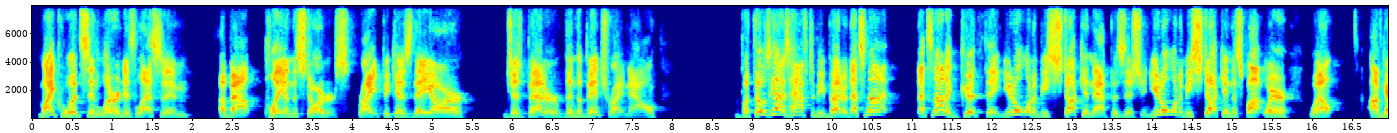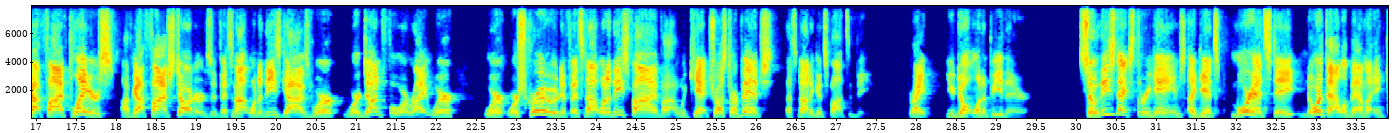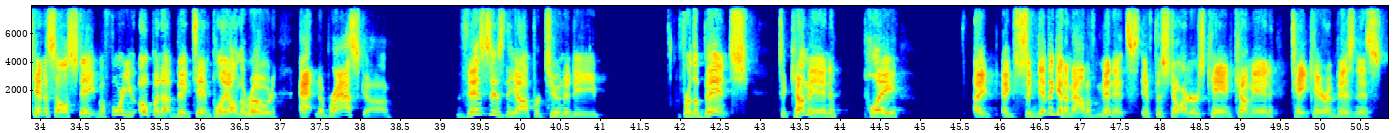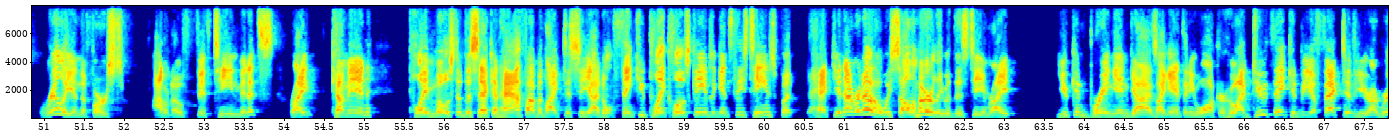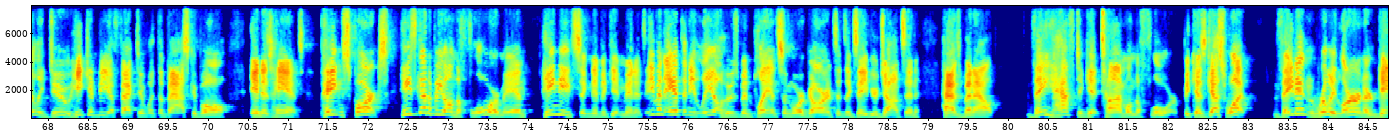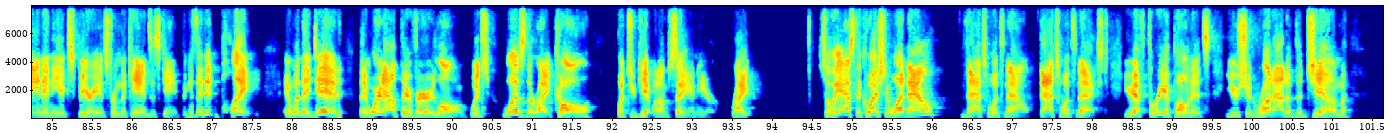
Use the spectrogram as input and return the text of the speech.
Mike Woodson learned his lesson about playing the starters, right? Because they are just better than the bench right now. But those guys have to be better. That's not that's not a good thing. You don't want to be stuck in that position. You don't want to be stuck in the spot where, well, I've got five players. I've got five starters. If it's not one of these guys, we're we're done for, right? We're we're we're screwed. If it's not one of these five, uh, we can't trust our bench. That's not a good spot to be, right? You don't want to be there. So these next three games against Morehead State, North Alabama, and Kennesaw State, before you open up Big Ten play on the road at Nebraska, this is the opportunity for the bench to come in, play a, a significant amount of minutes if the starters can come in, take care of business really in the first, I don't know, 15 minutes, right? Come in, play most of the second half. I would like to see. I don't think you play close games against these teams, but heck, you never know. We saw them early with this team, right? You can bring in guys like Anthony Walker, who I do think can be effective here. I really do. He can be effective with the basketball in his hands. Peyton Sparks, he's got to be on the floor, man. He needs significant minutes. Even Anthony Leal, who's been playing some more guards since Xavier Johnson has been out, they have to get time on the floor because guess what? They didn't really learn or gain any experience from the Kansas game because they didn't play. And when they did, they weren't out there very long, which was the right call, but you get what I'm saying here right? So we asked the question, what now? That's what's now. That's what's next. You have three opponents. You should run out of the gym,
